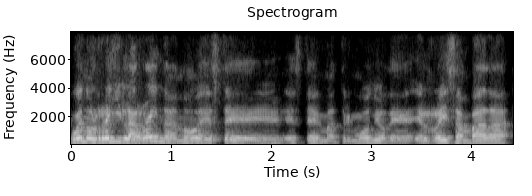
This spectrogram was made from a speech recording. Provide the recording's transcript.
bueno, el rey y la reina, ¿no? Este, este matrimonio de el rey Zambada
